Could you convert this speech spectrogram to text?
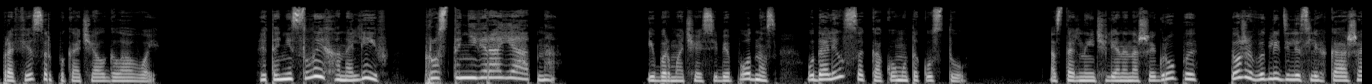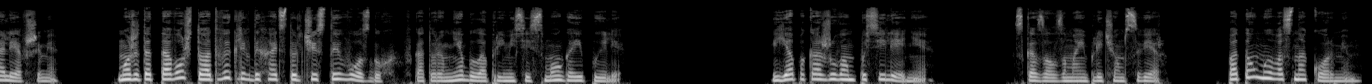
профессор покачал головой. «Это неслыханно, Лив! Просто невероятно!» И, бормоча себе под нос, удалился к какому-то кусту. Остальные члены нашей группы тоже выглядели слегка ошалевшими. Может, от того, что отвыкли вдыхать столь чистый воздух, в котором не было примесей смога и пыли. «Я покажу вам поселение», — сказал за моим плечом Свер. «Потом мы вас накормим.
